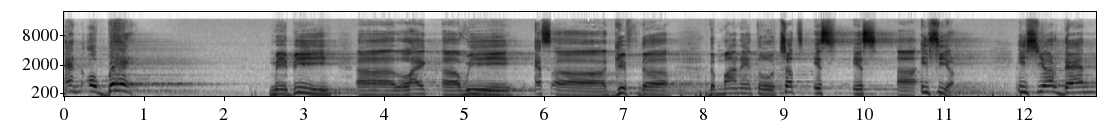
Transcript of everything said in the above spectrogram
and obey. Maybe uh, like uh, we as uh, give the the money to church is is uh, easier, easier than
